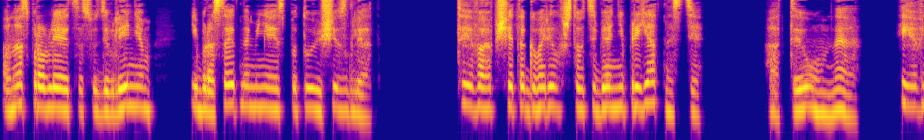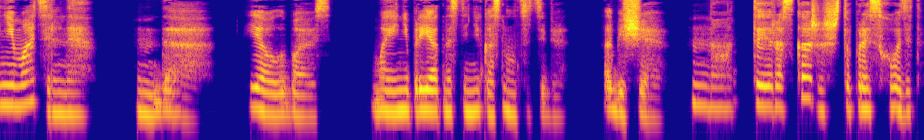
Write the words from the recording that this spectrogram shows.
Она справляется с удивлением и бросает на меня испытующий взгляд. «Ты вообще-то говорил, что у тебя неприятности?» «А ты умная». «И внимательная». «Да». Я улыбаюсь. Мои неприятности не коснутся тебя. Обещаю. Но ты расскажешь, что происходит?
